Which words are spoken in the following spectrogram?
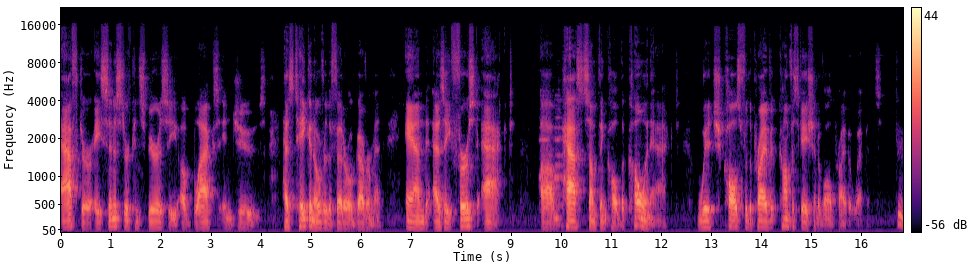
after a sinister conspiracy of blacks and Jews has taken over the federal government and as a first act um, passed something called the Cohen Act, which calls for the private confiscation of all private weapons. Hmm.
